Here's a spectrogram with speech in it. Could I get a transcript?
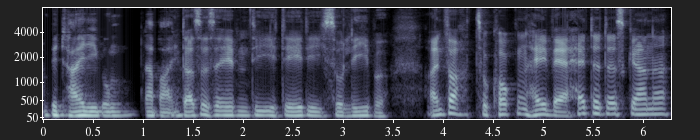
Beteiligung dabei. Das ist eben die Idee, die ich so liebe. Einfach zu gucken, hey, wer hätte das gerne?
